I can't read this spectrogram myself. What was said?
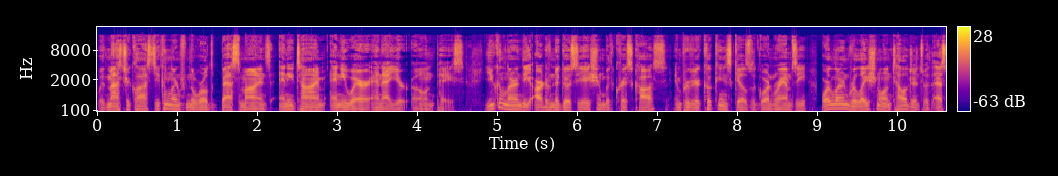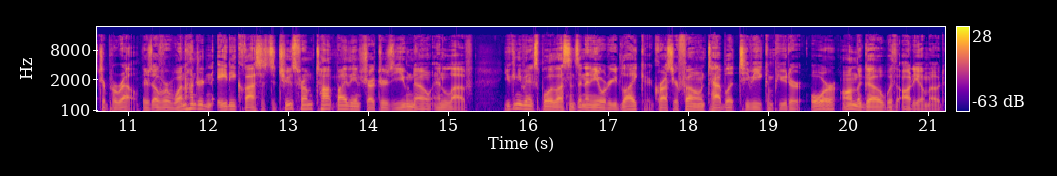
With Masterclass, you can learn from the world's best minds anytime, anywhere, and at your own pace. You can learn the art of negotiation with Chris Voss, improve your cooking skills with Gordon Ramsay, or learn relational intelligence with Esther Perel. There's over 180 classes to choose from, taught by the instructors you know and love. You can even explore lessons in any order you'd like across your phone, tablet, TV, computer, or on the go with audio mode.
